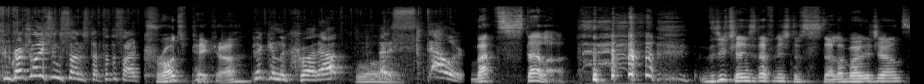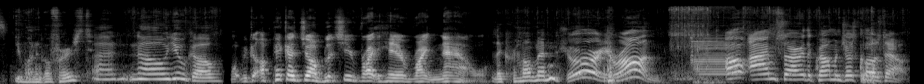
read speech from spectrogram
Congratulations, son. Step to the side. Crud picker? Picking the crud out? That is stellar. That's Stella. Did you change the definition of Stella by any chance? You want to go first? Uh, no, you go. What, we got to pick a job literally right here, right now. The Krelman? Sure, you're on. Oh, I'm sorry. The Krelman just closed out.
